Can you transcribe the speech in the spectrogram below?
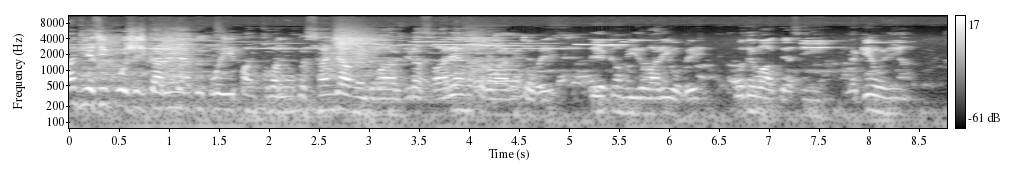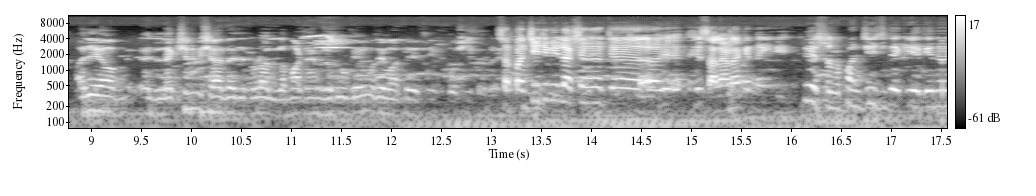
ਹਾਂਜੀ ਅਸੀਂ ਕੋਸ਼ਿਸ਼ ਕਰ ਰਹੇ ਹਾਂ ਕਿ ਕੋਈ ਪੰਥ ਵੱਲੋਂ ਕੋਈ ਸਾਂਝਾ ਉਮੀਦਵਾਰ ਜਿਹੜਾ ਸਾਰਿਆਂ ਨੂੰ ਪ੍ਰਵਾਨਿਤ ਹੋਵੇ ਇੱਕ ਉਮੀਦਵਾਰੀ ਹੋਵੇ ਉਹਦੇ ਵਾਸਤੇ ਅਸੀਂ ਲੱਗੇ ਹੋਏ ਹਾਂ। ਅਜੇ ਇਲੈਕਸ਼ਨ ਵੀ ਸ਼ਾਇਦ ਅਜੇ ਥੋੜਾ ਲੰਮਾ ਟਾਈਮ ਲੱਗੂਗਾ ਉਹਦੇ ਵਾਸਤੇ ਅਸੀਂ ਕੋਸ਼ਿਸ਼ ਕਰ ਰਹੇ ਹਾਂ। ਸਰਪੰਚੀ 'ਚ ਵੀ ਇਲੈਕਸ਼ਨ 'ਚ ਹਿੱਸਾ ਲੈਣਾ ਕਿ ਨਹੀਂ ਜੀ? ਤੇ ਸਰਪੰਚੀ ਚ ਤੇ ਕੀ ਹੈ ਕਿ ਇਹਨੇ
